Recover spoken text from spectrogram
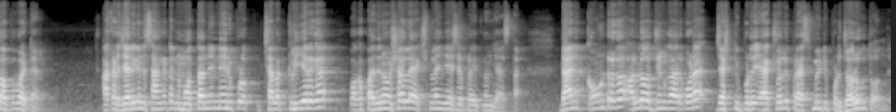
తప్పుపట్టారు. అక్కడ జరిగిన సంఘటన మొత్తాన్ని నేను ఇప్పుడు చాలా క్లియర్గా ఒక పది నిమిషాల్లో ఎక్స్ప్లెయిన్ చేసే ప్రయత్నం చేస్తా. దానికి కౌంటర్గా అల్లు అర్జున్ గారు కూడా జస్ట్ ఇప్పుడు యాక్చువల్లీ ప్రెస్ మీట్ ఇప్పుడు జరుగుతోంది.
